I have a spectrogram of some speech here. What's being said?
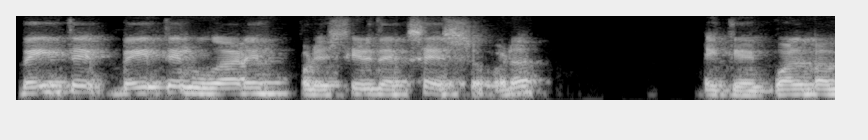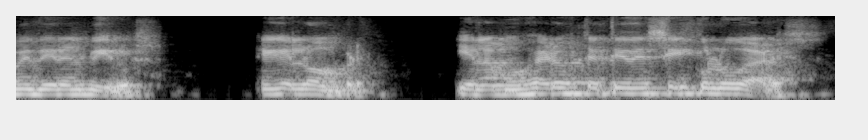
20, 20 lugares, por decir, de acceso, ¿verdad? ¿En que, cuál va a venir el virus? En el hombre. Y en la mujer usted tiene 5 lugares.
